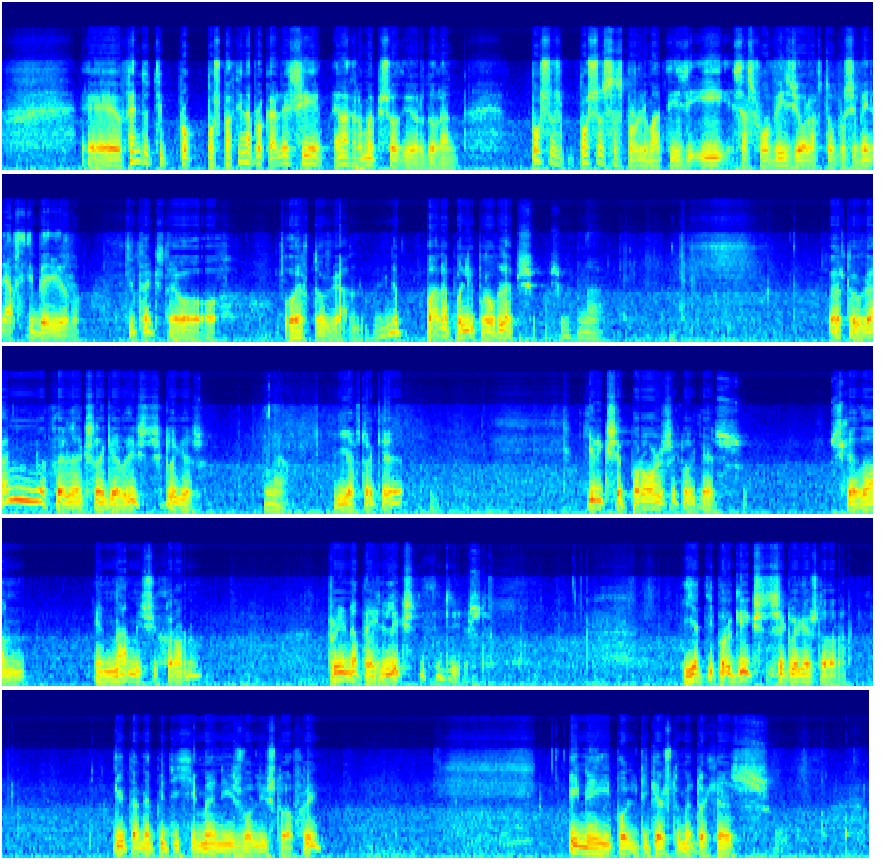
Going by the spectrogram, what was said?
ε, φαίνεται ότι προ- προσπαθεί να προκαλέσει ένα θερμό επεισόδιο ο Ερντογάν. Πόσο, πόσο σας προβληματίζει ή σας φοβίζει όλο αυτό που συμβαίνει αυτή την περίοδο; Κοιτάξτε, ο, ο Ερτογάν είναι πάρα πολύ προβλέψιμος. Να. Ο Ερτογάν θέλει να ξανακερδίσει τις εκλογές. Ναι. Γι' αυτό και κήρυξε πρόορες εκλογές. Σχεδόν 1,5 χρόνο πριν από τη λήξη της θητείας του. Γιατί προκήρυξε τις εκλογές τώρα; Ήταν επιτυχημένη η εισβολή στο Αφρί. Είναι οι πολιτικές του μετοχές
